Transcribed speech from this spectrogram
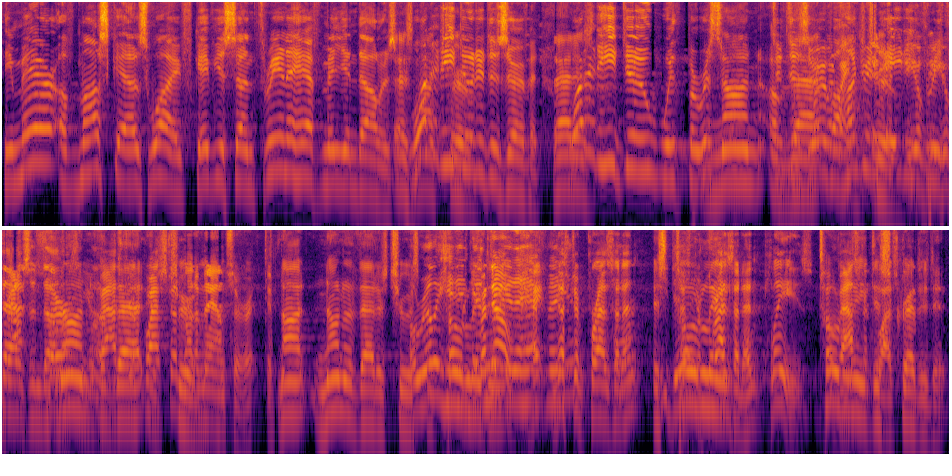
The mayor of Moscow's wife gave your son three and a half million dollars. What did he true. do to deserve it? That what is- did he do with Burisma to of that- deserve Wait, one wait, hundred true. eighty-three thousand Sir, dollars? None you've of asked that your is question, true. let him answer. If- Not none of that is true. It's Oh, really? been He didn't totally get no, three and a half hey. Mr. President, It's Mr. totally- President, please. Totally asked question. discredited.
